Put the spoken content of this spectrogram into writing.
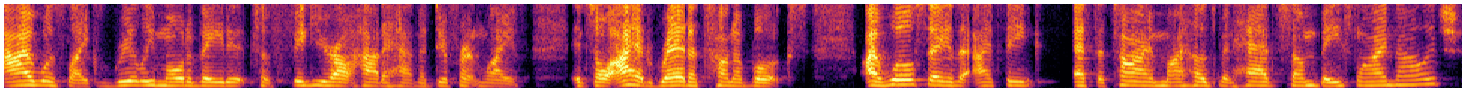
I was like really motivated to figure out how to have a different life. And so I had read a ton of books. I will say that I think at the time my husband had some baseline knowledge.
